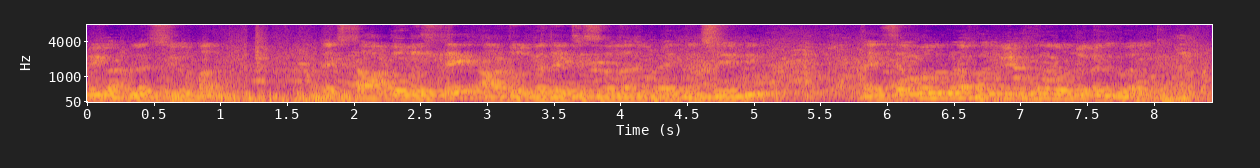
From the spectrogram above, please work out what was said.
మీ గాడ్ బ్లెస్ యూ అమ్మా. దయచేసి ఆటోలు వస్తే ఆటోల మీద దయచేసి వెళ్ళాలని ప్రయత్నం చేయండి. దయచేసి ఎవరు కూడా పరిగెట్టుకుని రోడ్ల మీదకి వెళ్ళకండి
